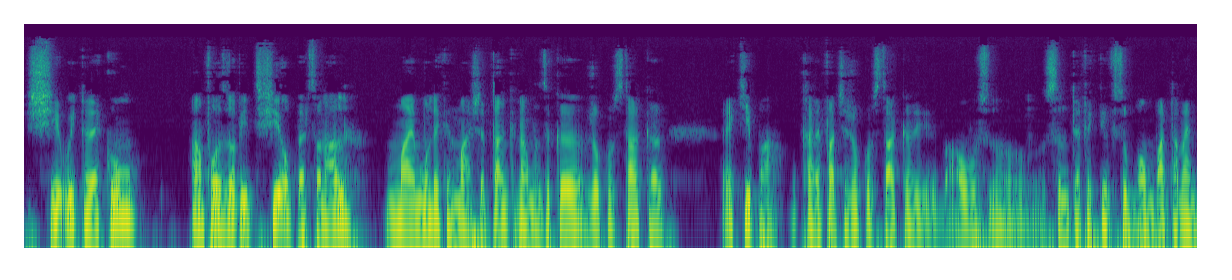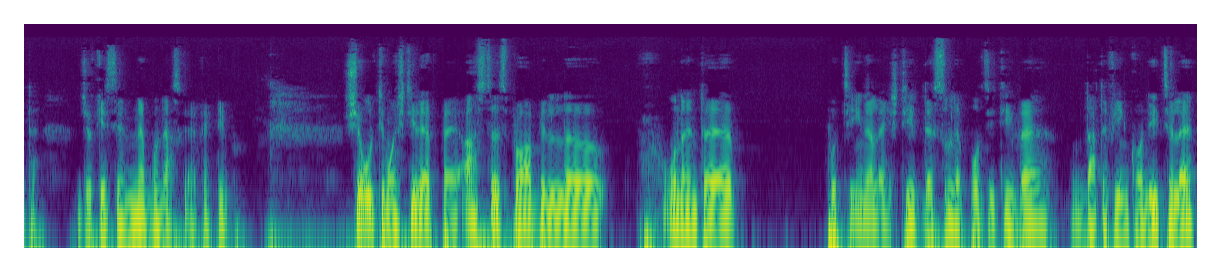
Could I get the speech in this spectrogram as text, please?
Și uite de cum am fost lovit și eu personal, mai mult decât mă așteptam când am văzut că jocul Stalker, echipa care face jocul Stalker au, sunt efectiv sub bombardamente. Deci o chestie nebunească, efectiv. Și o ultimă știre pe astăzi, probabil uh, una dintre puținele știri destul de pozitive, date fiind condițiile,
